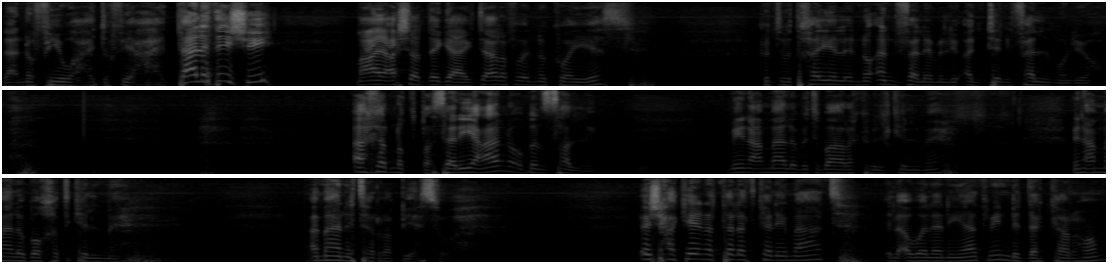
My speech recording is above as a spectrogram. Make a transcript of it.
لأنه في وعد وفي عهد. ثالث إشي معي عشر دقائق. تعرفوا إنه كويس؟ كنت متخيل إنه أنفلم اليوم أن تنفلموا اليوم. آخر نقطة سريعا وبنصلي. مين عماله بتبارك بالكلمة؟ مين عماله بأخذ كلمة؟ أمانة الرب يسوع. إيش حكينا الثلاث كلمات؟ الأولانيات مين بتذكرهم؟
